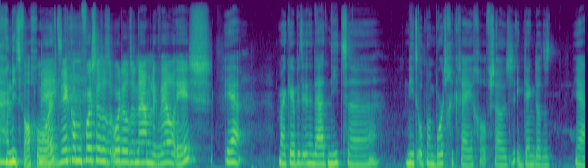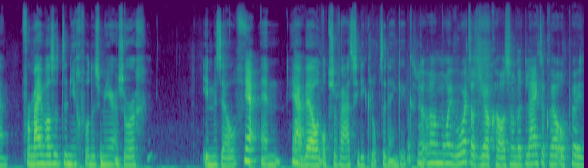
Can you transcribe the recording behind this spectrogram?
niet van gehoord. Nee, ik kan me voorstellen dat het oordeel er namelijk wel is. Ja, maar ik heb het inderdaad niet, uh, niet op mijn bord gekregen of zo. Dus ik denk dat het, ja, voor mij was het in ieder geval dus meer een zorg in mezelf. Ja. En ja, wel een observatie die klopte, denk ik. is wel een mooi woord, dat jakhals. Want het lijkt ook wel op... Uh,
